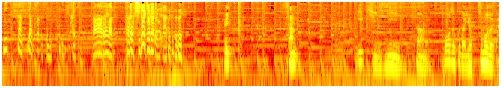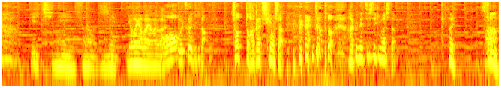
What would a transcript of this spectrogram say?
2、3、4、1つ進む。はい。さあ、ただいま、ただいまひどい状況だっ。はい。3。1、2、3。盗賊だ、4つ戻る。1、2、3、4。やばいやばいやばいやばい。お追いつかれてきた。ちょっと白熱してきました。ちょっと白熱してきました。はい。3。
